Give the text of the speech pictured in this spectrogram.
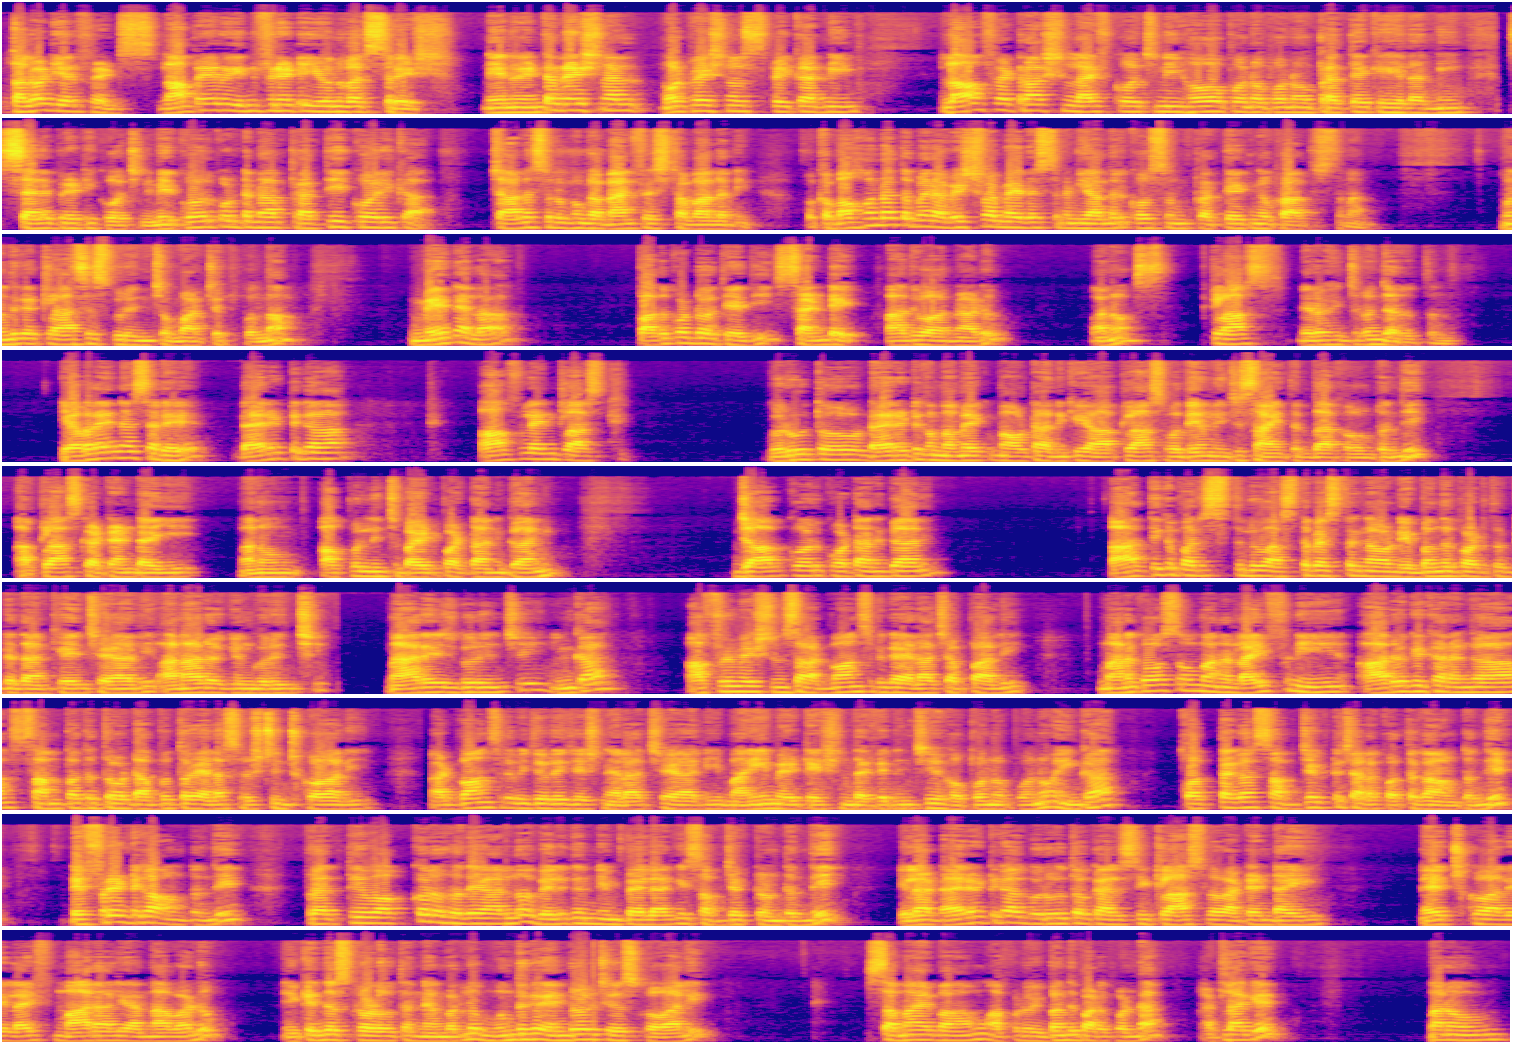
Hello dear friends నా పేరు infinity universe Suresh. నేను ఇంటర్నేషనల్ మోటివేషనల్ స్పీకర్ని లా ఆఫ్ అట్రాక్షన్ లైఫ్ కోచ్ని హో పొనో ప్రత్యేక హీలర్ని సెలబ్రిటీ కోచ్ని. మీరు కోరుకుంటున్న ప్రతి కోరిక చాలా సులభంగా మేనిఫెస్ట్ అవ్వాలని ఒక మహోన్నతమైన విశ్వ మేధస్సుని మీ అందరి కోసం ప్రత్యేకంగా ప్రార్థిస్తున్నాను. ముందుగా క్లాసెస్ గురించి మాట చెప్పుకుందాం. మే నెల పదకొండవ తేదీ సండే ఆదివారం నాడు మనం క్లాస్ నిర్వహించడం జరుగుతుంది. ఎవరైనా సరే డైరెక్ట్గా ఆఫ్లైన్ క్లాస్కి గురువుతో డైరెక్ట్గా మమేకం అవటానికి ఆ క్లాస్ ఉదయం నుంచి సాయంత్రం దాకా ఉంటుంది. ఆ క్లాస్కి అటెండ్ అయ్యి మనం అప్పుల నుంచి బయటపడటానికి కానీ జాబ్ కోరుకోవటానికి కానీ ఆర్థిక పరిస్థితులు అస్తవ్యస్తంగా ఉండి ఇబ్బందులు పడుతుంటే దానికి ఏం చేయాలి? అనారోగ్యం గురించి మ్యారేజ్ గురించి ఇంకా అఫర్మేషన్స్ అడ్వాన్స్డ్గా ఎలా చెప్పాలి? మన కోసం మన లైఫ్ని ఆరోగ్యకరంగా సంపదతో డబ్బుతో ఎలా సృష్టించుకోవాలి? అడ్వాన్స్డ్ విజువలైజేషన్ ఎలా చేయాలి? మనీ మెడిటేషన్ దగ్గర నుంచి హొపోనొపోనో ఇంకా కొత్తగా సబ్జెక్ట్ చాలా కొత్తగా ఉంటుంది. డిఫరెంట్గా ఉంటుంది. ప్రతి ఒక్కరు హృదయాల్లో వెలుగుని నింపేలాగా ఈ సబ్జెక్ట్ ఉంటుంది. ఇలా డైరెక్ట్గా గురువుతో కలిసి క్లాస్లో అటెండ్ అయ్యి నేర్చుకోవాలి లైఫ్ మారాలి అన్నవాడు ఈ కింద స్క్రోల్ అవుతున్న నెంబర్లో ముందుగా ఎన్రోల్ చేసుకోవాలి. సమయభావం అప్పుడు ఇబ్బంది పడకుండా అట్లాగే మనం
